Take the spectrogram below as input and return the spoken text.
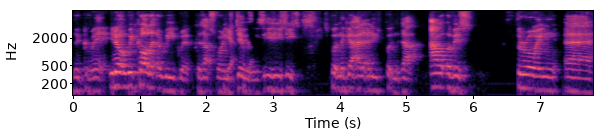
the grip. You know, we call it a regrip because that's what he's yeah. doing. He's, he's, he's, he's, putting the guy and he's putting the dart out of his throwing uh,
